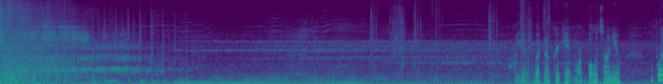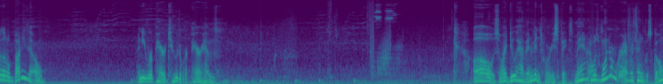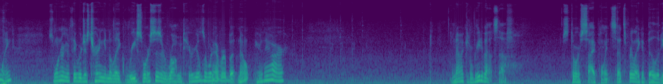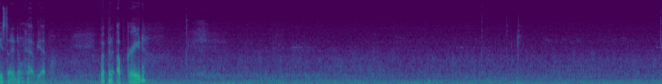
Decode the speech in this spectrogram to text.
Oh, you got a weapon upgrade kit, more bullets on you. Poor little buddy, though. I need repair two to repair him. Oh, so I do have inventory space. Man, I was wondering where everything was going. I was wondering if they were just turning into like resources or raw materials or whatever, but no, here they are. And now I can read about stuff. Store psi points. That's for like abilities that I don't have yet. Weapon upgrade.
